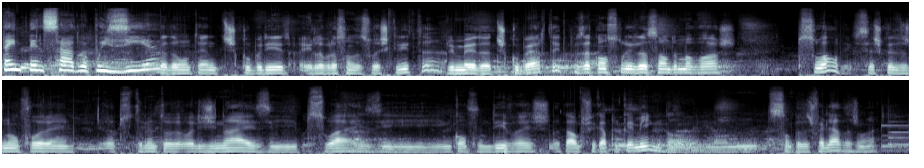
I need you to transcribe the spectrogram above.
tem pensado a poesia. Cada um tem de descobrir a elaboração da sua escrita, primeiro a descoberta e depois a consolidação de uma voz pessoal. Se as coisas não forem absolutamente originais e pessoais e inconfundíveis, acabam por ficar pelo caminho, não, não, são coisas falhadas, não é?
